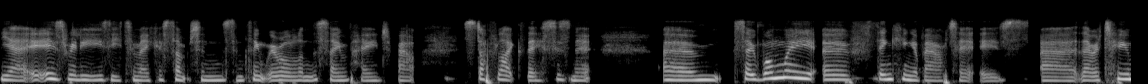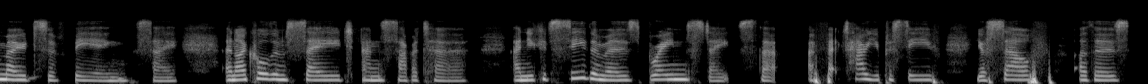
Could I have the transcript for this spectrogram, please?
Yeah, it is really easy to make assumptions and think we're all on the same page about stuff like this, isn't it? Um, so one way of thinking about it is uh, there are two modes of being, say, and I call them sage and saboteur. And you could see them as brain states that affect how you perceive yourself, others,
